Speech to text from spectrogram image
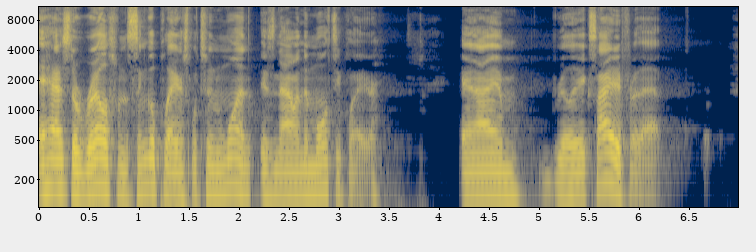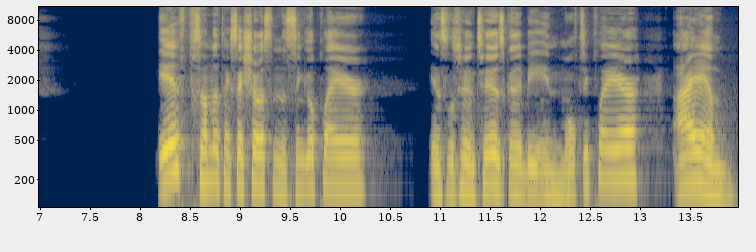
it has the rails from the single player in Splatoon 1 is now in the multiplayer. And I am really excited for that. If some of the things they show us in the single player in Splatoon 2 is going to be in multiplayer, I am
